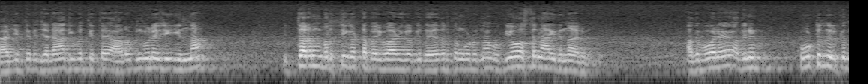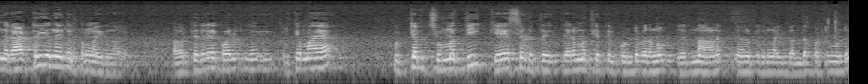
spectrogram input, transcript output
രാജ്യത്തിന്റെ ജനാധിപത്യത്തെ അറുങ്കുല ചെയ്യുന്ന ഇത്തരം വൃത്തികെട്ട പരിപാടികൾക്ക് നേതൃത്വം കൊടുക്കുന്ന ഉദ്യോഗസ്ഥനായിരുന്നാലും അതുപോലെ അതിന് കൂട്ടുനിൽക്കുന്ന രാഷ്ട്രീയ നേതൃത്വമായിരുന്നാലും അവർക്കെതിരെ കൃത്യമായ കുറ്റം ചുമത്തി കേസെടുത്ത് ജനമധ്യത്തിൽ കൊണ്ടുവരണം എന്നാണ് ഞങ്ങൾക്ക് ഇതുമായി ബന്ധപ്പെട്ടുകൊണ്ട്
